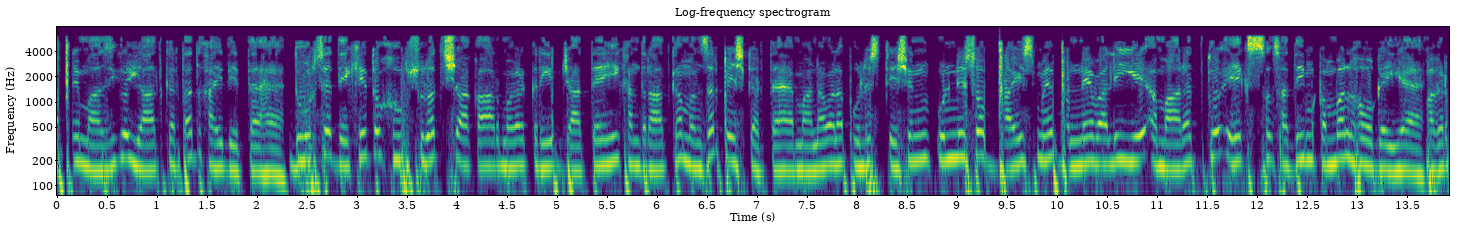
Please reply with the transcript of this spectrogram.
अपने माजी को याद करता दिखाई देता है। दूर से देखे तो खूबसूरत शाकार मगर करीब जाते ही खंदरात का मंजर पेश करता है। मानावाला पुलिस स्टेशन 1922 में बनने वाली ये इमारत को एक सदी मुकम्मल हो गई है। मगर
